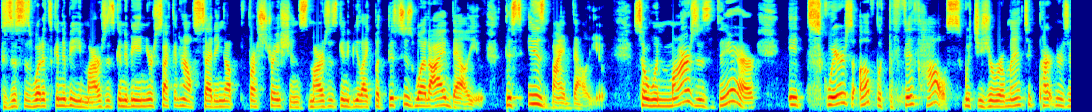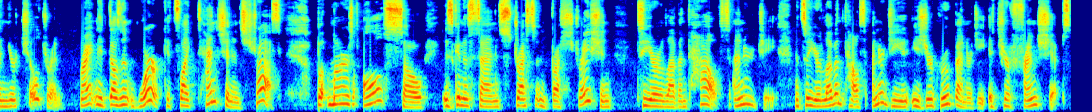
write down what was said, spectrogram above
because this is what it's going to be. Mars is going to be in your second house, setting up frustrations. Mars is going to be like, but this is what I value. This is my value. So when Mars is there, it squares up with the fifth house, which is your romantic partners and your children. Right? And it doesn't work. It's like tension and stress. But Mars also is going to send stress and frustration to your 11th house energy. And so your 11th house energy is your group energy, it's your friendships.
